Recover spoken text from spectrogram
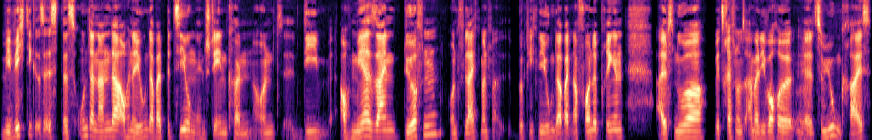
wie wichtig es ist, dass untereinander auch in der Jugendarbeit Beziehungen entstehen können und die auch mehr sein dürfen und vielleicht manchmal wirklich eine Jugendarbeit nach vorne bringen, als nur, wir treffen uns einmal die Woche äh, mhm. zum Jugendkreis,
